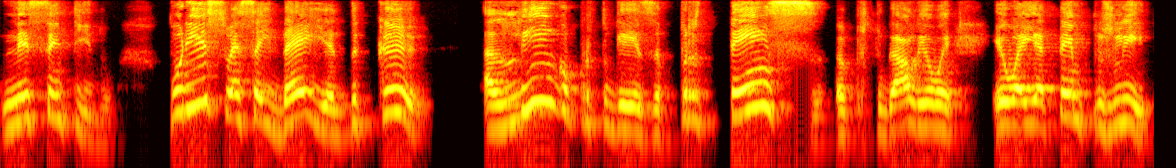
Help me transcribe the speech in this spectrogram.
Nesse sentido. Por isso, essa ideia de que a língua portuguesa pertence a Portugal, eu, eu aí há tempos li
